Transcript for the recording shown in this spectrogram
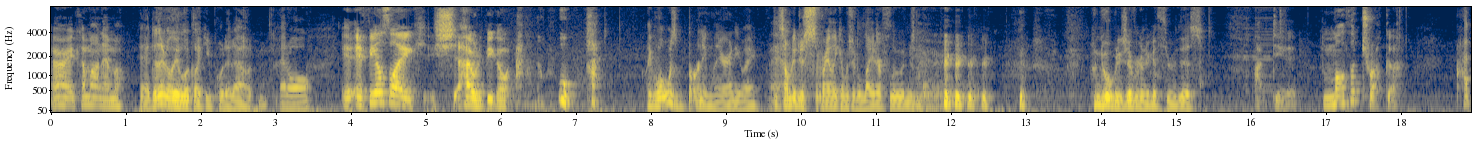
All right, come on, Emma. Yeah, it doesn't really look like you put it out at all. It, it feels like sh- I would be going. Ah, ooh, hot. Like, what was burning there anyway? Yeah. Did somebody just spray like a bunch of lighter fluid and just? Nobody's ever gonna get through this. I did it, mother trucker. I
